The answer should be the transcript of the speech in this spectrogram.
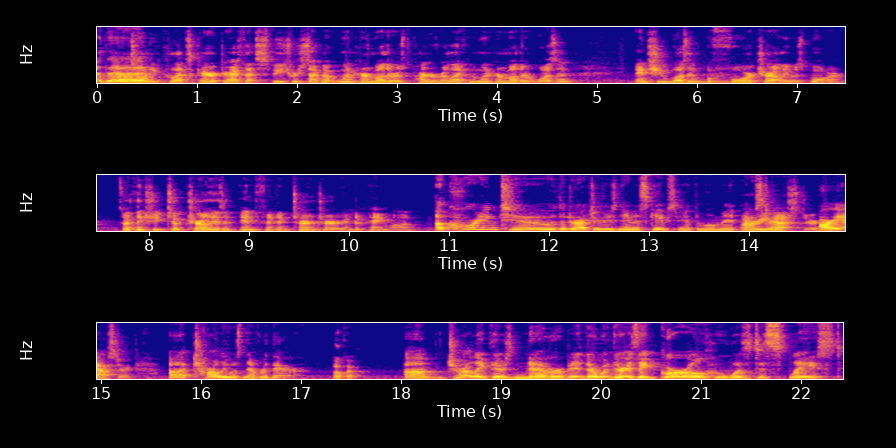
the Toni Collette's character has that speech where she's talking about when her mother was part of her life and when her mother wasn't, and she wasn't before Charlie was born. So I think she took Charlie as an infant and turned her into Paimon. according to the director whose name escapes me at the moment, Ari Aster. Ari Aster. Uh, Charlie was never there. Okay. um Char- like there's never been there wa- there is a girl who was displaced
